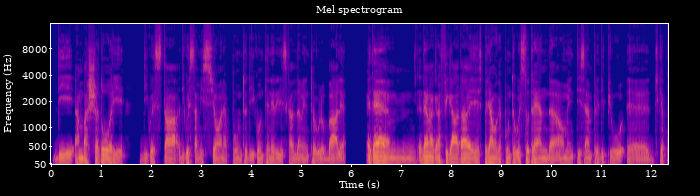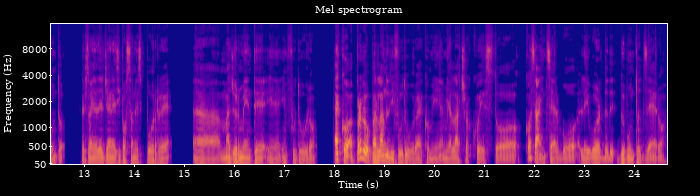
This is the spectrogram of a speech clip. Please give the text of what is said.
di ambasciatori di questa, di questa missione appunto di contenere il riscaldamento globale ed è, mm, ed è, una gran figata e speriamo che appunto questo trend aumenti sempre di più, eh, che appunto personalità del genere si possano esporre eh, maggiormente eh, in futuro. Ecco, proprio parlando di futuro, ecco, mi, mi allaccio a questo. Cosa ha in serbo l'A-World 2.0,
